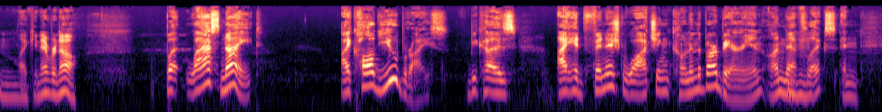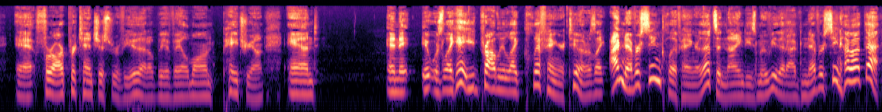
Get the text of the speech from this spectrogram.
and like you never know. But last night, I called you, Bryce, because I had finished watching Conan the Barbarian on Mm-hmm. Netflix, and uh, for our pretentious review, that'll be available on Patreon. And and it, it was like, hey, you'd probably like Cliffhanger too. And I was like, I've never seen Cliffhanger. That's a '90s movie that I've never seen. How about that?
